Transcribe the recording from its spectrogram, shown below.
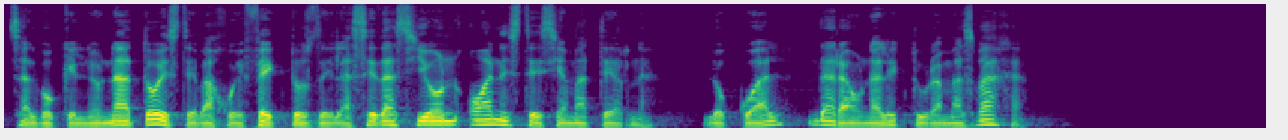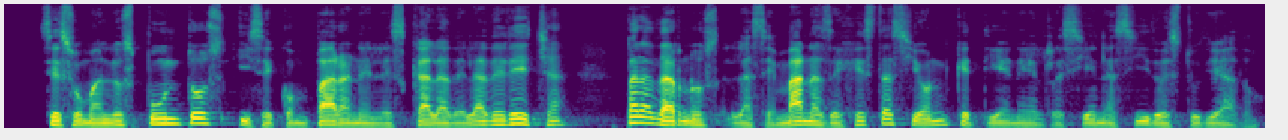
salvo que el neonato esté bajo efectos de la sedación o anestesia materna lo cual dará una lectura más baja. Se suman los puntos y se comparan en la escala de la derecha para darnos las semanas de gestación que tiene el recién nacido estudiado.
